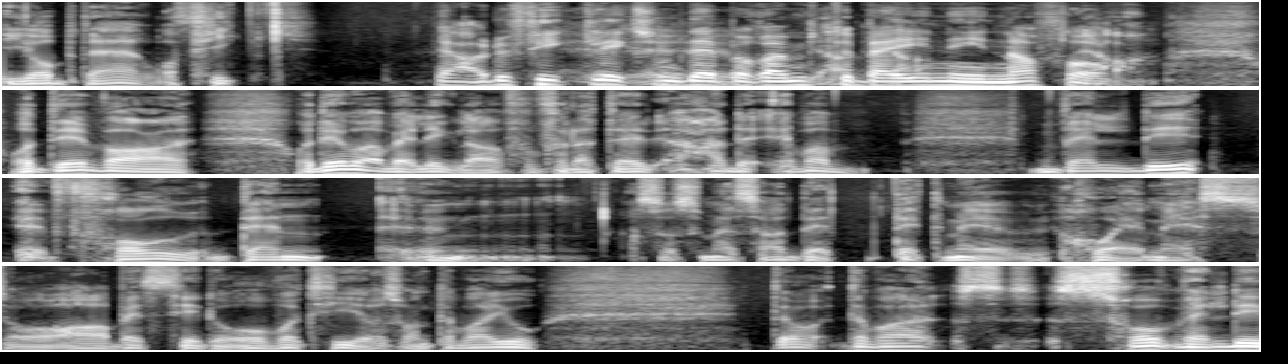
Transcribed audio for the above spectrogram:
jobb der og fikk ja, du fikk liksom det berømte ja, ja, beinet innafor. Ja. Og, det var, og det var jeg veldig glad for, for jeg, hadde, jeg, var veldig eh, for den um, altså Som jeg sa, det, dette med HMS og arbeidstid og overtid og sånt, det var jo det var, det var, så veldig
